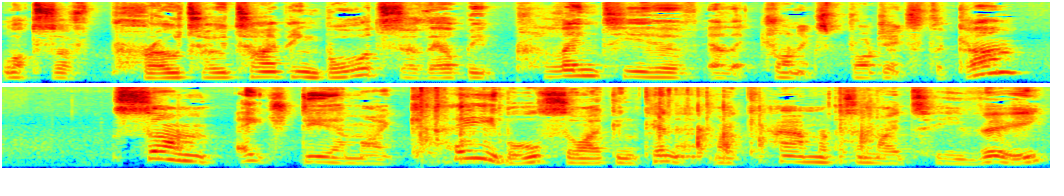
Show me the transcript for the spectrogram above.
Lots of prototyping boards, so there'll be plenty of electronics projects to come. Some HDMI cables, so I can connect my camera to my TV.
